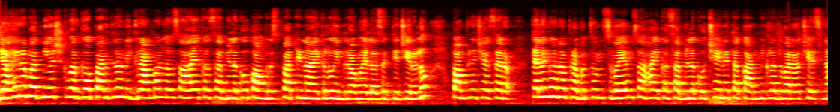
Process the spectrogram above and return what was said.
జహీరాబాద్ నియోజకవర్గ పరిధిలోని గ్రామాల్లో సహాయక సభ్యులకు కాంగ్రెస్ పార్టీ నాయకులు ఇందిరా మహిళా శక్తి చీరలు పంపిణీ చేశారు. తెలంగాణ ప్రభుత్వం స్వయం సహాయక సభ్యులకు చేనేత కార్మికుల ద్వారా చేసిన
